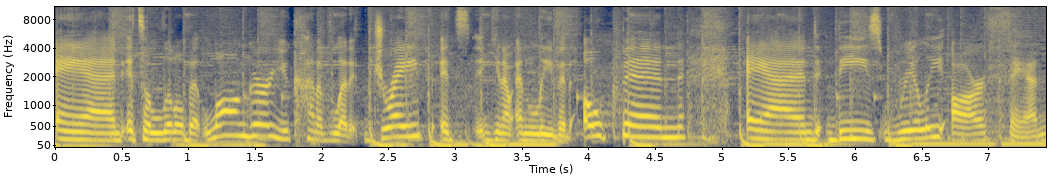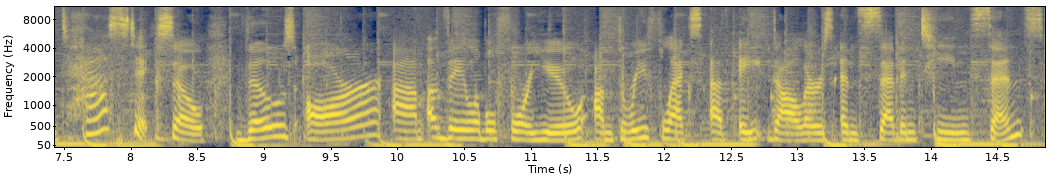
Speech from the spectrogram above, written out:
and it's a little bit longer. You kind of let it drape, it's, you know, and leave it open. And these really are fantastic. So those are um, available for you on three flex of $8.17.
